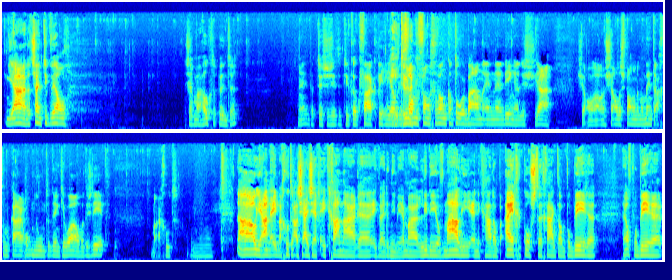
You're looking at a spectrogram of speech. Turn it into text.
Ja, dat zijn natuurlijk wel, zeg maar, hoogtepunten. Hè, daartussen zitten natuurlijk ook vaak Nee, periodes van gewoon kantoorbaan en eh, dingen. Dus ja, als je, al, als je alle spannende momenten achter elkaar opnoemt, dan denk je, wauw, wat is dit? Maar goed. eh, Nou ja, nee, maar goed, als jij zegt ik ga naar, eh, ik weet het niet meer, maar Libië of Mali en ik ga dat op eigen kosten, ga ik dan proberen, of proberen,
